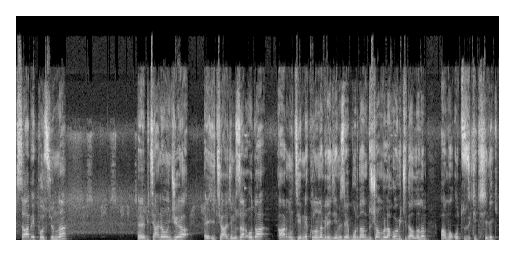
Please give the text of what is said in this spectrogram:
Sağ bek pozisyonuna e, bir tane oyuncuya e, ihtiyacımız var. O da Arnold yerine kullanabileceğimiz ve buradan Dušan Vlahovic'i de alalım. Ama 32 kişilik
